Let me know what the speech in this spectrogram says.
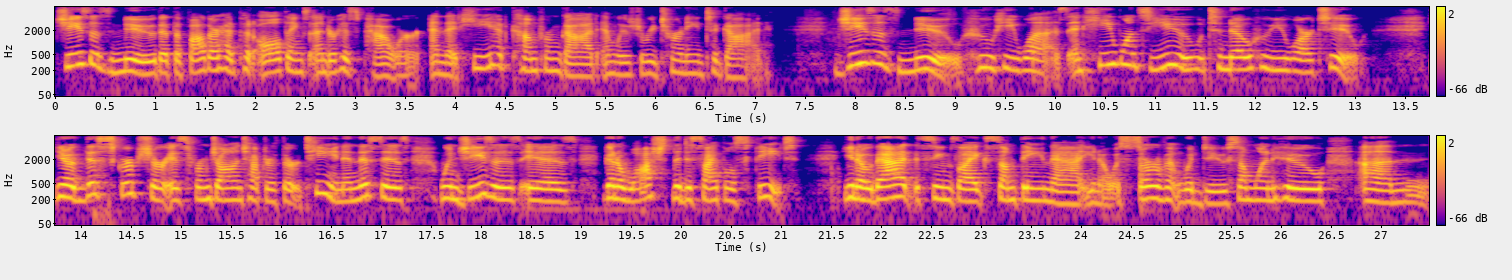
Jesus knew that the Father had put all things under his power and that he had come from God and was returning to God. Jesus knew who he was, and he wants you to know who you are too. You know, this scripture is from John chapter 13, and this is when Jesus is going to wash the disciples' feet you know, that seems like something that, you know, a servant would do, someone who, um,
